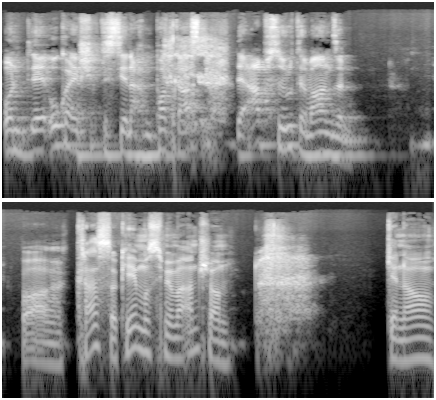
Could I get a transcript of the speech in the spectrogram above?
Und äh, Okan, ich schicke es dir nach dem Podcast. Der absolute Wahnsinn. Boah, krass, okay, muss ich mir mal anschauen. Genau.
